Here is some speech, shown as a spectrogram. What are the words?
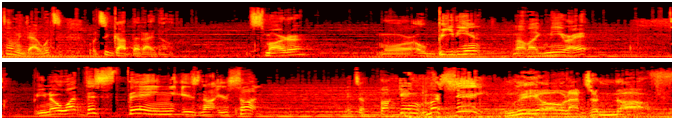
Tell me, Dad, what's what's he got that I don't? Smarter, more obedient, not like me, right? But you know what? This thing is not your son. It's a fucking machine. Leo, that's enough.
